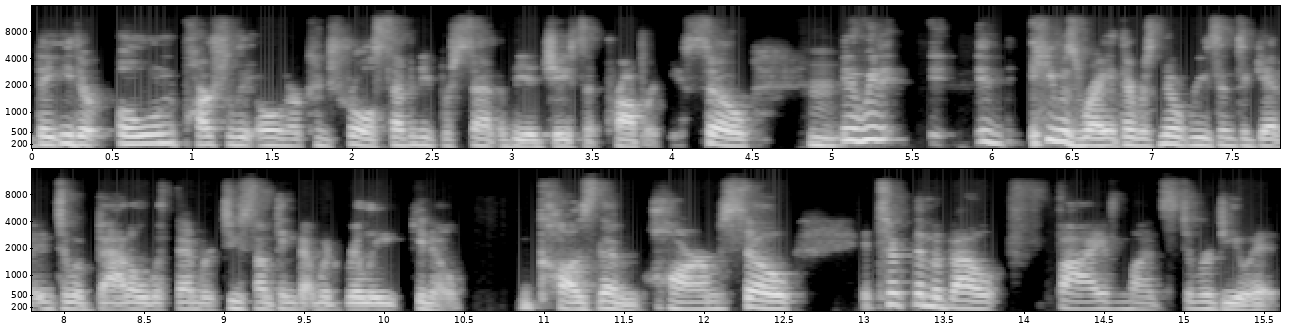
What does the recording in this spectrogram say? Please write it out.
they either own, partially own, or control 70% of the adjacent property. So, hmm. you know, we it, it, he was right. There was no reason to get into a battle with them or do something that would really, you know, cause them harm. So it took them about five months to review it.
